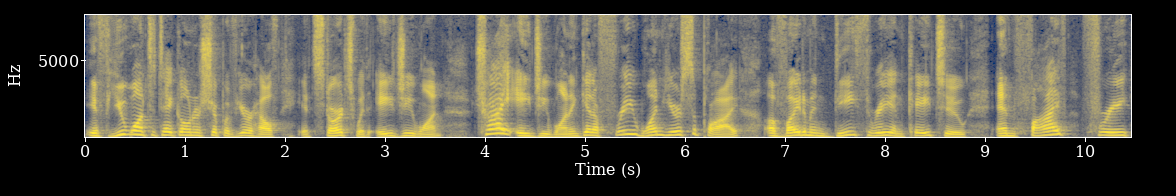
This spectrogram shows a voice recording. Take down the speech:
If you want to take ownership of your health, it starts with AG1. Try AG1 and get a free one year supply of vitamin D3 and K2 and five free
